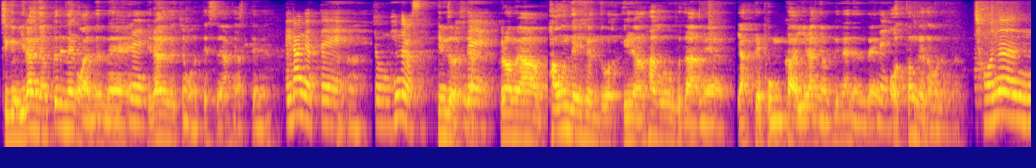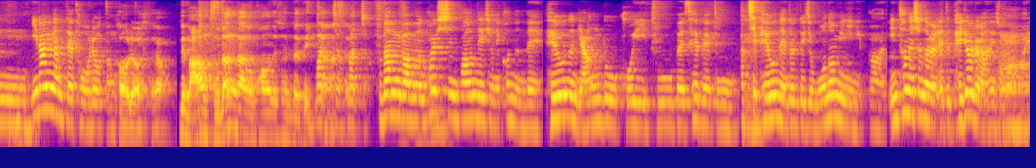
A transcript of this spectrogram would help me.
지금 1학년 끝내고 왔는데 네. 1학년 좀 어땠어요? 약때는? 1학년 때 어. 좀 힘들었어요. 힘들었어요? 네. 그러면 파운데이션도 1년 하고 그 다음에 약대 본과 1학년 끝냈는데 네. 어떤 게 더 어려워요? 저는 음. 1학년 때 더 어려웠던 것 더 같아요. 어려웠어요? 근데 마음 부담감은 파운데이션 때도 있지 맞죠, 않았어요? 맞죠. 부담감은 음. 훨씬 파운데이션이 컸는데 배우는 양도 거의 두 배, 세 배고 같이 음. 배우는 애들도 이제 원어민이니까 인터내셔널 애들 배려를 안 해줘요, 아예.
